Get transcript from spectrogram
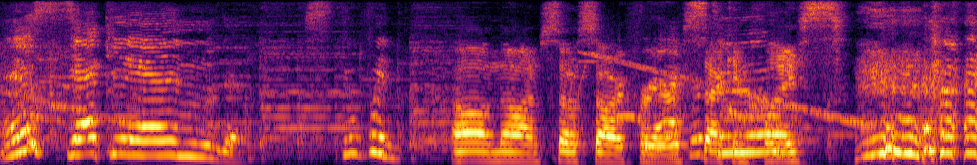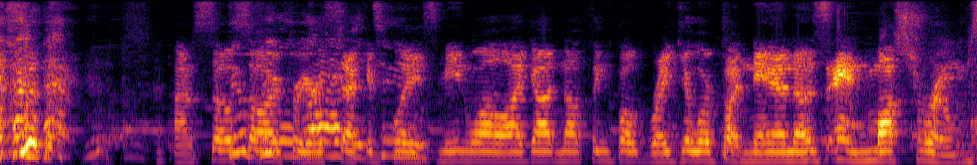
In a second! Stupid. Oh no, I'm so sorry for your second Lakitu. place. I'm so sorry for your second place. Meanwhile, I got nothing but regular bananas and mushrooms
